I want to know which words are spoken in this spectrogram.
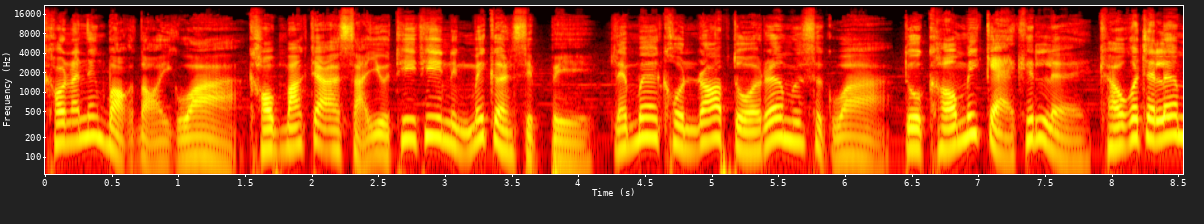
เขานั้นยังบอกต่ออีกว่า เขามักจะอาศัยอยู่ที่ที่หนึ่งไม่เกิน 10 ปี และเมื่อคนรอบตัวเริ่มรู้สึกว่า ตัวเขาไม่แก่ขึ้นเลย เขาก็จะเริ่ม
